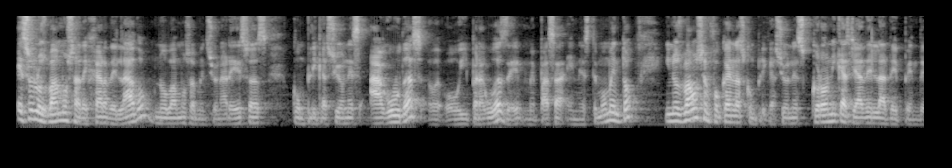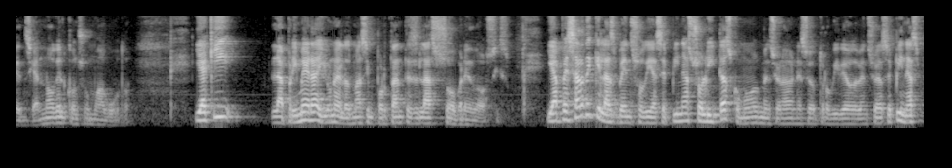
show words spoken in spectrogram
Esos los vamos a dejar de lado, no vamos a mencionar esas complicaciones agudas o, hiperagudas de me pasa en este momento y nos vamos a enfocar en las complicaciones crónicas ya de la dependencia, no del consumo agudo. Y aquí la primera y una de las más importantes es la sobredosis. Y a pesar de que las benzodiazepinas solitas, como hemos mencionado en ese otro video de benzodiazepinas,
